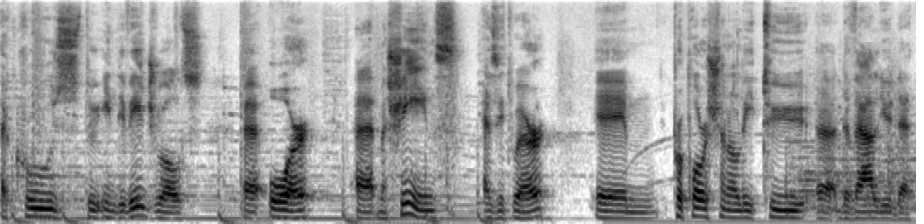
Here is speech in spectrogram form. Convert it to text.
accrues to individuals uh, or uh, machines, as it were, um, proportionally to uh, the value that,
